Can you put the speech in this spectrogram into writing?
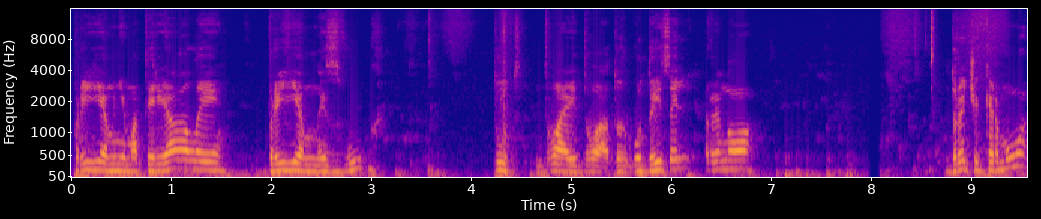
Приємні матеріали, приємний звук. Тут 2,2 турбодизель Renault. До речі, кермо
